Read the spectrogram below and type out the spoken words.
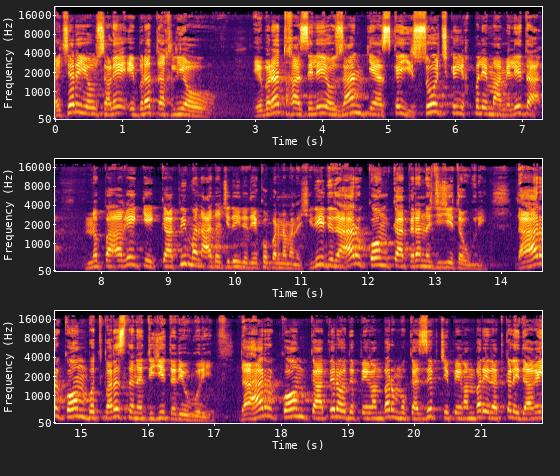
کچر یو سړی عبرت اخلی او عبرت حاصلې او ځان کې اسکی سوچ کوي خپل معاملې ته نو په هغه کې کافی منع ده چې دی د کوپر نه منع شي دی د هر قوم کافر نتیجې ته وګوري د هر قوم بت پرست نتیجې ته دی وګوري د هر قوم کافر او د پیغمبر مکذب چې پیغمبر رد کړي دا غي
